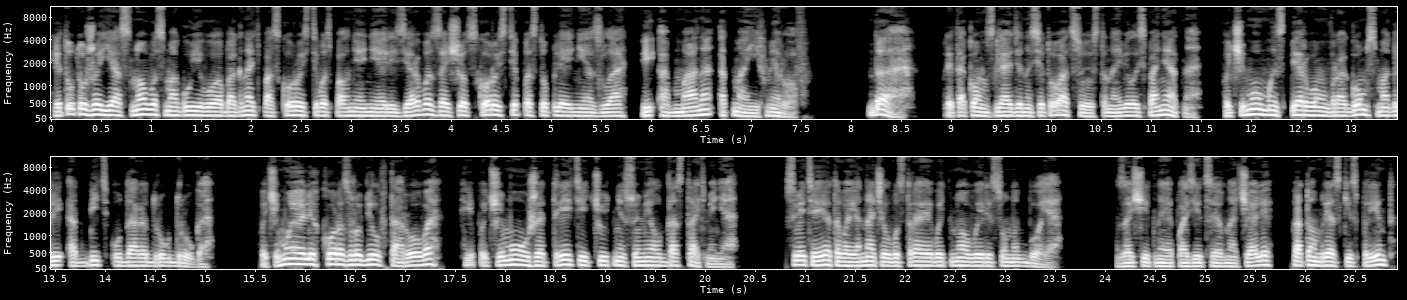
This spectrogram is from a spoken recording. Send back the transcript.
и тут уже я снова смогу его обогнать по скорости восполнения резерва за счет скорости поступления зла и обмана от моих миров. Да, при таком взгляде на ситуацию становилось понятно, почему мы с первым врагом смогли отбить удары друг друга. Почему я легко разрубил второго, и почему уже третий чуть не сумел достать меня. В свете этого я начал выстраивать новый рисунок боя. Защитная позиция в начале, потом резкий спринт,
